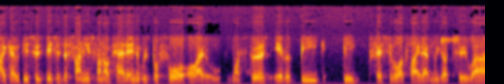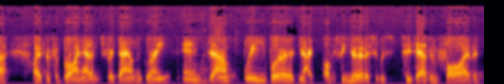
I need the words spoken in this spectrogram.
Okay, well, this is this is the funniest one I've had, and it was before Idol. My first ever big big festival I played at, and we got to. Uh, open for Bryan Adams for a day on the green, and um, we were, you know, obviously nervous. It was 2005, and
